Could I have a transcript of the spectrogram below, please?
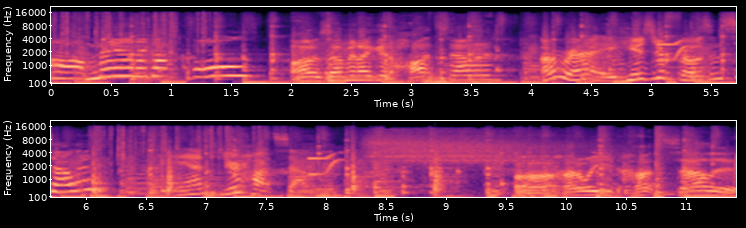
Oh man, I got cold. Oh, does that mean I get hot salad? All right, here's your frozen salad and your hot salad. Oh, how do I eat hot salad?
